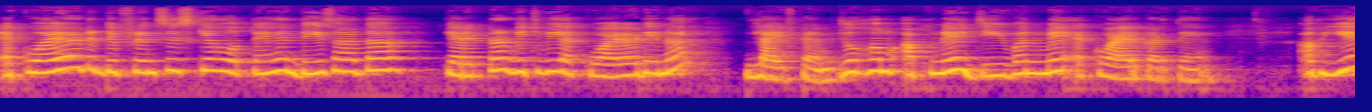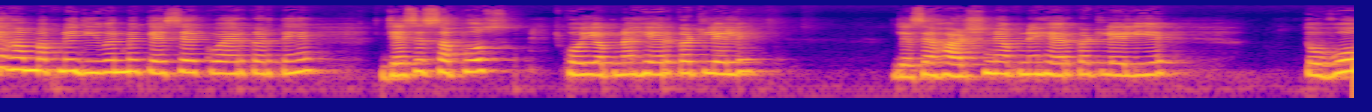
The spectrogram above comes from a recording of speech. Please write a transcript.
एक्वायर्ड डिफरेंसेस क्या होते हैं? These are the character which we acquired in our life time जो हम अपने जीवन में एक्वायर करते हैं। अब ये हम अपने जीवन में कैसे एक्वायर करते हैं? जैसे सपोज़ कोई अपना हेयर कट ले ले जैसे हर्ष ने अपने हेयर कट ले लिए तो वो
